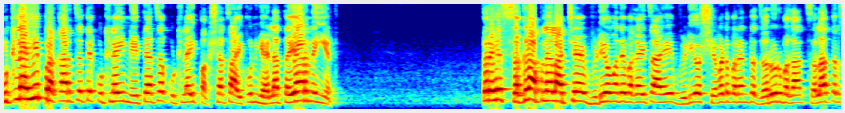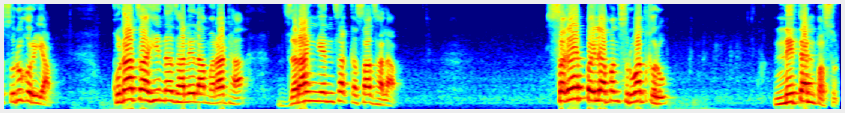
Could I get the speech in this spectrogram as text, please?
कुठल्याही प्रकारचं ते कुठल्याही नेत्याचं कुठल्याही पक्षाचं ऐकून घ्यायला तयार नाही आहेत तर हे सगळं आपल्याला आजच्या व्हिडिओमध्ये बघायचं आहे. व्हिडिओ शेवटपर्यंत जरूर बघा. चला तर सुरू करूया. कुणाचाही न झालेला मराठा जरांगेंचा कसा झाला? सगळ्यात पहिले आपण सुरुवात करू नेत्यांपासून.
